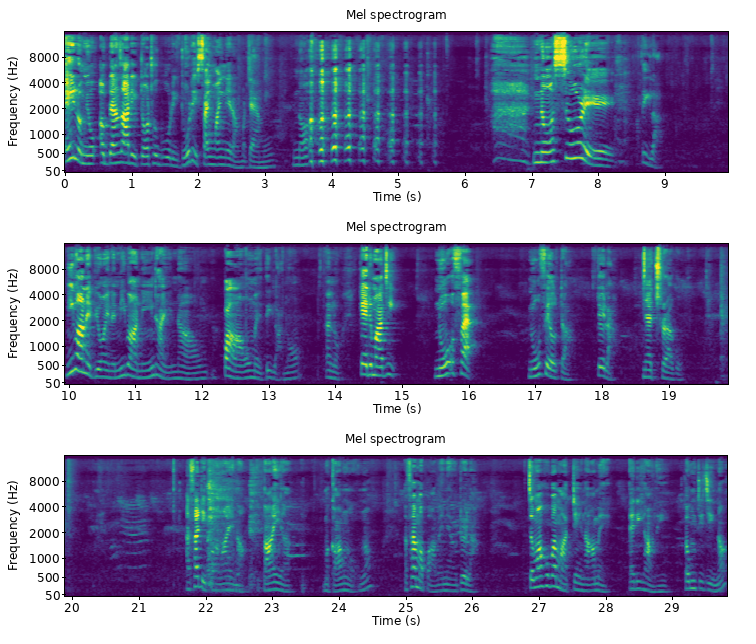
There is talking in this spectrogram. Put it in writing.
အဲ့လိုမျိုးအောက်တန်းစားတွေတောထုတ်ဖို့တွေဒိုးတွေဆိုင်းဝိုင်းနေတာမတန်ဘူးเนาะ နော်ဆိုးတယ်သိလားမိဘနဲ့ပြောရင်လည်းမိဘနင်းထိုင်ရင်နာအောင်ပအောင်မယ်သိလားနော်အဲ့လိုကဲဒီမှာကြည့် no effect no filter တွေ့လား natural ကို effect တွေပေါ်လာရင်တော့တားရင်ကမကောင်းတော့ဘူးနော် effect မပါဘဲနေအောင်တွေ့လားကျွန်မဟိုဘက်မှာတင်ထားမယ်အဲ့ဒီဟာလေးသုံးကြည့်ကြည့်နော်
